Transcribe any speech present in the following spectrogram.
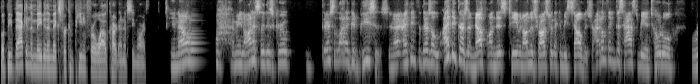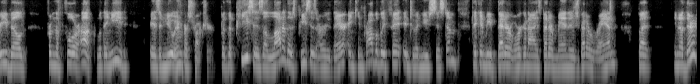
but be back in the maybe the mix for competing for a wild card NFC North? You know, I mean, honestly, this group there's a lot of good pieces, and I, I, think that there's a I think there's enough on this team and on this roster that can be salvaged. I don't think this has to be a total rebuild from the floor up. What they need is a new infrastructure, but the pieces, a lot of those pieces are there and can probably fit into a new system that can be better organized, better managed, better ran. But you know they're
